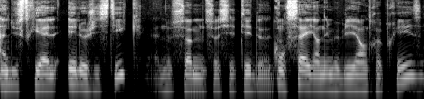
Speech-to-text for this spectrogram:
industriels et logistiques. Nous sommes une société de conseil en immobilier d'entreprise.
